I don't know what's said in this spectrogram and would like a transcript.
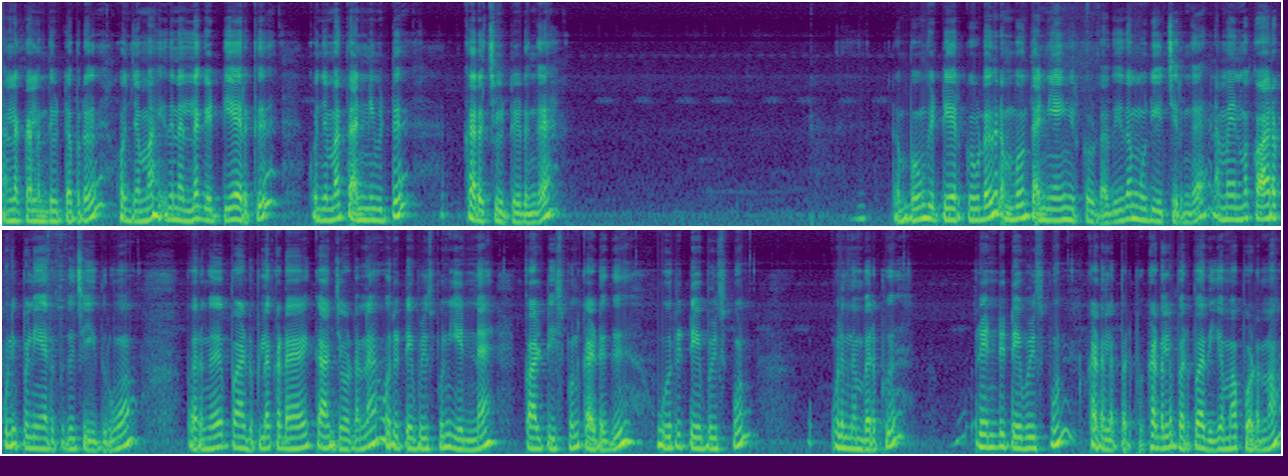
நல்லா கலந்து விட்ட பிறகு கொஞ்சமாக இது நல்லா கெட்டியாக இருக்குது கொஞ்சமாக தண்ணி விட்டு கரைச்சி விட்டுடுங்க. ரொம்பவும் கெட்டியாக இருக்கக்கூடாது ரொம்பவும் தண்ணியாகவும் இருக்கக்கூடாது இதை மூடி வச்சுருங்க. நம்ம என்னமோ காரக்குழி பணியாரத்துக்கு செய்துருவோம். பாருங்கள் இப்போ அடுப்பில் கடாய் காய்ச்ச உடனே ஒரு டேபிள் ஸ்பூன் எண்ணெய் கால் டீஸ்பூன் கடுகு ஒரு டேபிள் ஸ்பூன் உளுந்தம்பருப்பு ரெண்டு டேபிள் ஸ்பூன் கடலைப்பருப்பு. கடலைப்பருப்பு அதிகமாக போடணும்.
